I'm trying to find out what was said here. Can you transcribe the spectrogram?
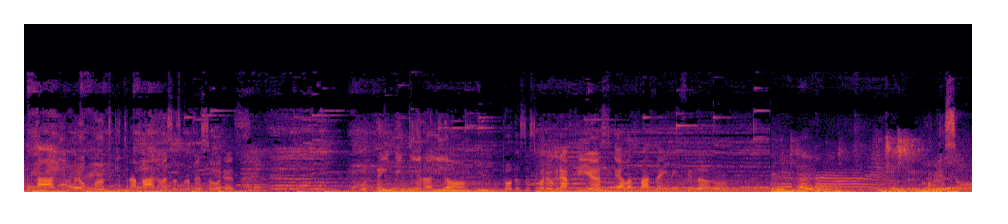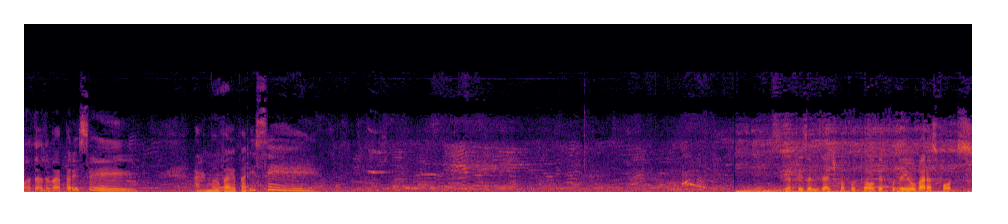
Detalhe para o quanto que trabalham essas professoras. O tempo inteiro ali, ó. Todas as coreografias elas fazendo, ensinando. Começou, a Dada vai aparecer. A irmã vai aparecer. Já fez amizade com a fotógrafa, ganhou várias fotos.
